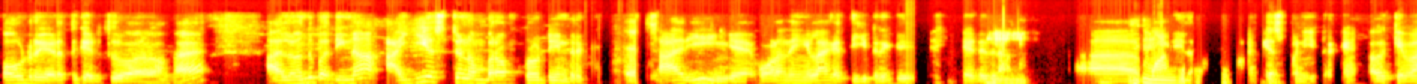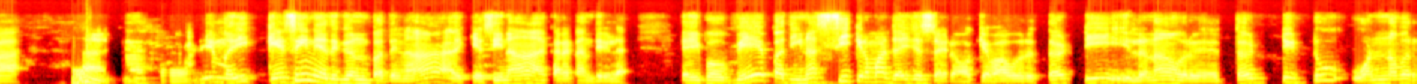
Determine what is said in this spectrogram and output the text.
பவுடர் இடத்துக்கு எடுத்துட்டு வருவாங்க. அதுல வந்து பாத்தீங்கன்னா ஹையஸ்ட் நம்பர் ஆஃப் புரோட்டீன் இருக்கு. சாரி இங்க குழந்தைங்க எல்லாம் கத்திக்கிட்டு இருக்கு. கேட்டுதா பாட்காஸ்ட் பண்ணிட்டு இருக்கேன். ஓகேவா அதே மாதிரி கெசின் எதுக்குன்னு பாத்தீங்கன்னா கெசினா கரெக்டான்னு தெரியல. இப்போ வே பாத்தீங்கன்னா சீக்கிரமா டைஜஸ்ட் ஆயிடும். ஓகேவா ஒரு தேர்ட்டி இல்லைன்னா ஒரு thirty to one hour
